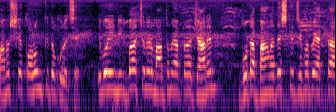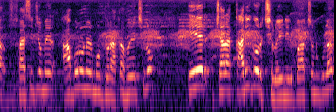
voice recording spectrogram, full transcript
মানুষকে কলঙ্কিত করেছে এবং এই নির্বাচনের মাধ্যমে আপনারা জানেন, গোটা বাংলাদেশকে যেভাবে একটা ফ্যাসিজমের আবরণের মধ্যে রাখা হয়েছিল এর যারা কারিগর ছিল এই নির্বাচনগুলোর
